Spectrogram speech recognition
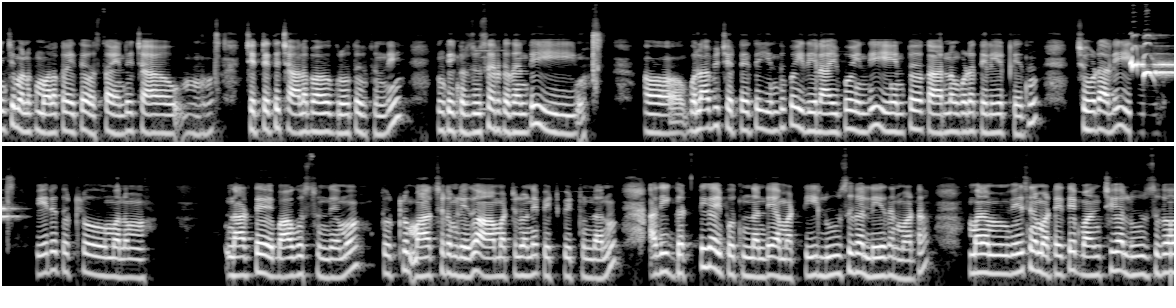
నుంచి మనకు మొలకలు అయితే వస్తాయండి. చా చెట్టు అయితే చాలా బాగా గ్రోత్ అవుతుంది. ఇంకా ఇక్కడ చూసారు కదండి. ఈ గులాబీ చెట్టు అయితే ఎందుకో ఇది ఇలా అయిపోయింది ఏంటో కారణం కూడా తెలియట్లేదు. చూడాలి వేరే తొట్లో మనం నాటితే బాగొస్తుందేమో. తొట్లు మార్చడం లేదు ఆ మట్టిలోనే పెట్టి పెట్టున్నాను. అది గట్టిగా అయిపోతుందండి ఆ మట్టి లూజుగా లేదనమాట. మనం వేసిన మట్టి అయితే మంచిగా లూజుగా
